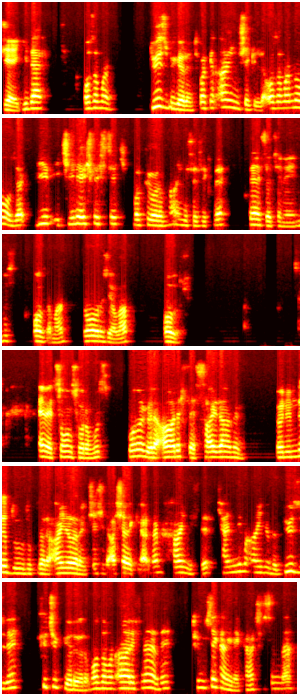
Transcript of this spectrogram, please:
C gider. O zaman düz bir görüntü. Bakın aynı şekilde. O zaman ne olacak? 1, 2 ile eşleşecek. Bakıyorum hangi seçenekle? D seçeneğimiz o zaman doğru cevap olur. Evet son sorumuz. Buna göre Arif ve Sayra'nın önünde durdukları aynaların çeşidi aşağıdakilerden hangisidir? Kendimi aynada düz ve küçük görüyorum. O zaman Arif nerede? Tümsek ayna karşısında.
